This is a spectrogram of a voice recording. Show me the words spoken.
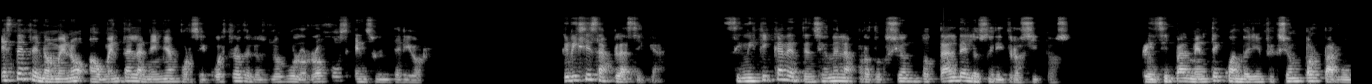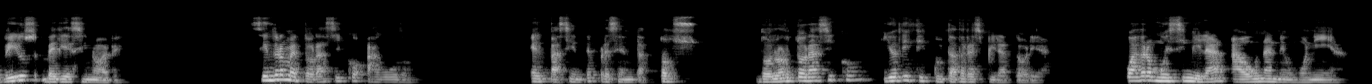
Este fenómeno aumenta la anemia por secuestro de los glóbulos rojos en su interior. Crisis aplásica significa detención en la producción total de los eritrocitos, principalmente cuando hay infección por parvovirus B19. Síndrome torácico agudo. El paciente presenta tos, dolor torácico y o dificultad respiratoria. Cuadro muy similar a una neumonía.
